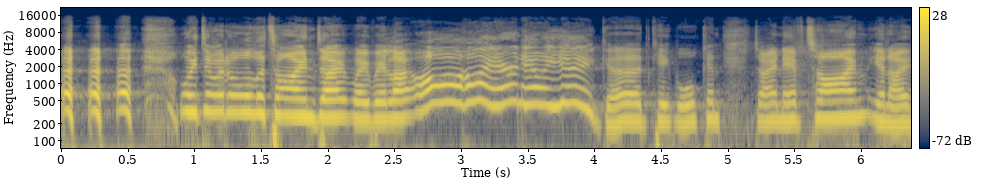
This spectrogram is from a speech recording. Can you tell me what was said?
we do it all the time, don't we? We're like, oh, hi, Aaron, how are you? Good, keep walking. Don't have time. You know,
